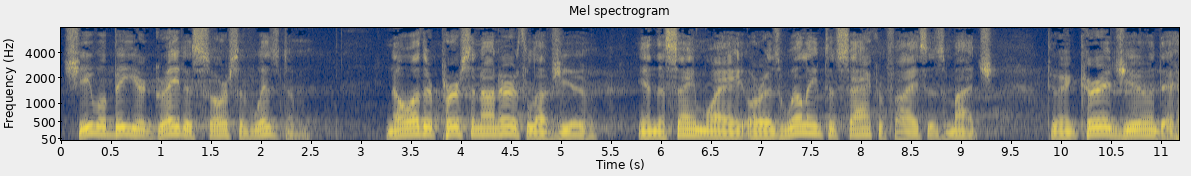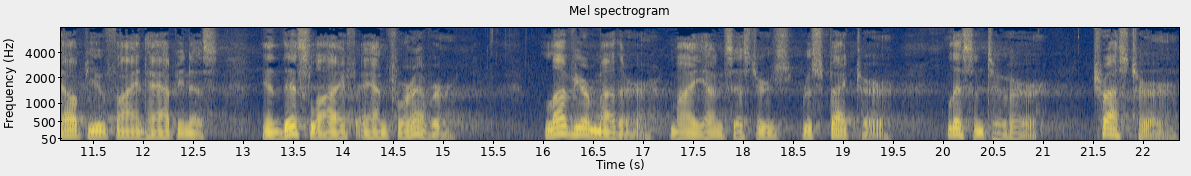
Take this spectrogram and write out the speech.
she will be your greatest source of wisdom. No other person on earth loves you in the same way or is willing to sacrifice as much to encourage you and to help you find happiness in this life and forever. Love your mother, my young sisters. Respect her. Listen to her. Trust her.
